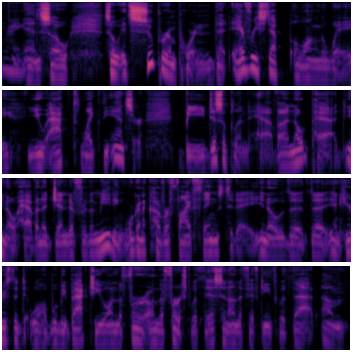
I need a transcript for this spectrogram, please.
Right. And so, so it's super important that every step along the way you act like the answer. Be disciplined. Have a notepad. You know, have an agenda for the meeting. We're going to cover five things today. You know, the the and here's the well, we'll be back to you on the fir, on the first with this and on the fifteenth with that. Um,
